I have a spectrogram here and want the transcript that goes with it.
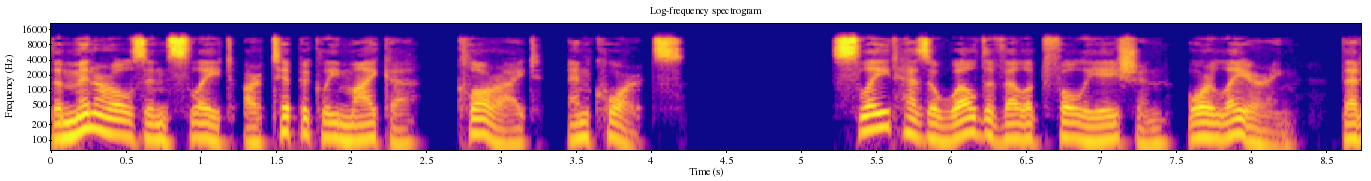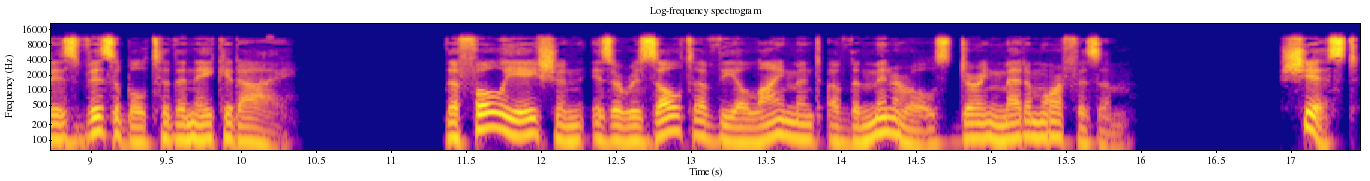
The minerals in slate are typically mica, chlorite, and quartz. Slate has a well-developed foliation, or layering, that is visible to the naked eye. The foliation is a result of the alignment of the minerals during metamorphism. Schist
